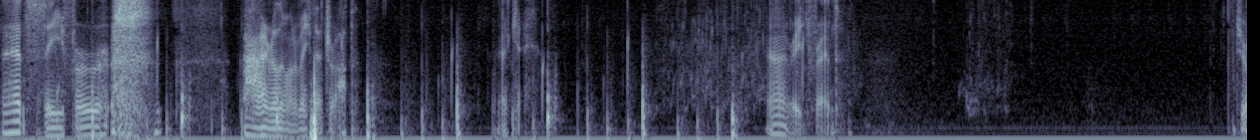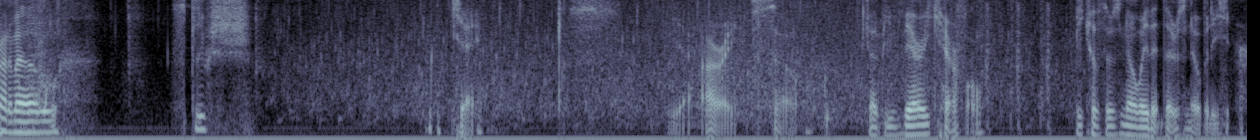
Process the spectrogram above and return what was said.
That's safer. Ah, I really want to make that drop. Okay. Alrighty, friend. Geronimo. Sploosh. Okay. So gotta be very careful because there's no way that there's nobody here.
